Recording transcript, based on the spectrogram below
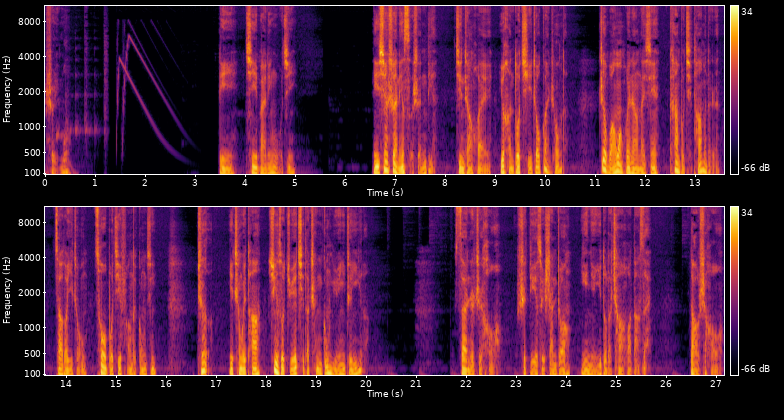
水墨。第七百零五集，李现率领死神殿，经常会有很多奇招怪招的，这往往会让那些看不起他们的人遭到一种猝不及防的攻击。这也成为他迅速崛起的成功原因之一了。三日之后是叠翠山庄一年一度的插花大赛，到时候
